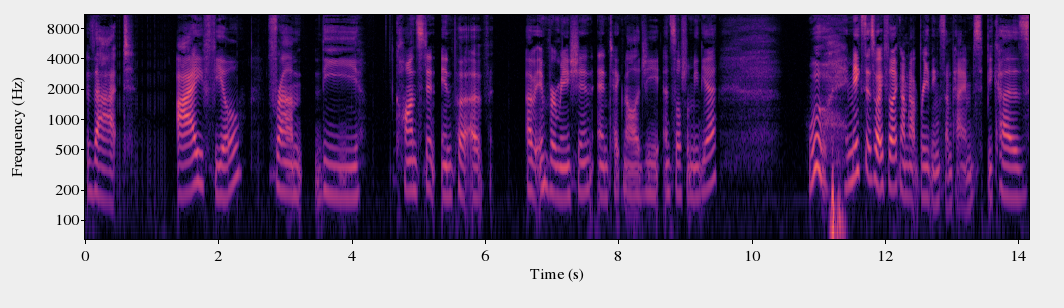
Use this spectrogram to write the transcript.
that I feel from the constant input of of information and technology and social media, woo, it makes it so I feel like I'm not breathing sometimes because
